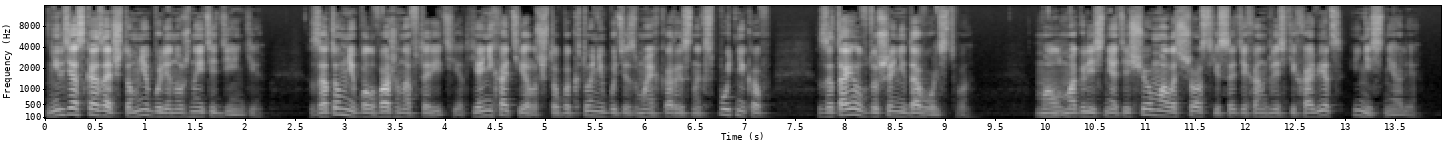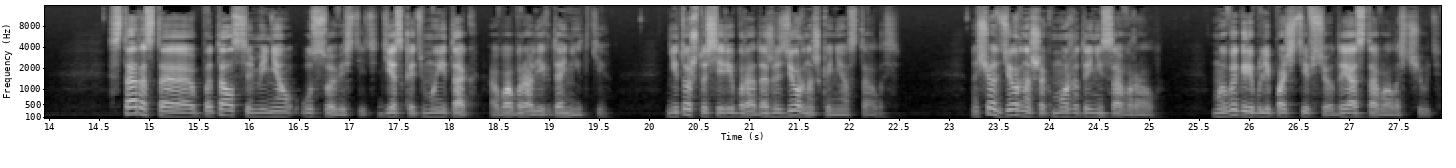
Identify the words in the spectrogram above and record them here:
Нельзя сказать, что мне были нужны эти деньги. Зато мне был важен авторитет. Я не хотел, чтобы кто-нибудь из моих корыстных спутников затаил в душе недовольство. Мол, могли снять еще малость шерстки с этих английских овец и не сняли. Староста пытался меня усовестить, дескать, мы и так обобрали их до нитки. Не то что серебра, даже зернышка не осталось. Насчет зернышек, может, и не соврал. Мы выгребли почти все, да и оставалось чуть.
